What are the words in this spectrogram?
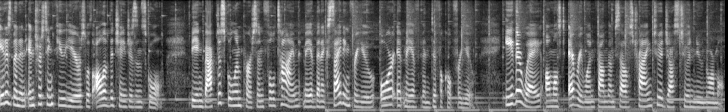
It has been an interesting few years with all of the changes in school. Being back to school in person full-time may have been exciting for you or it may have been difficult for you. Either way, almost everyone found themselves trying to adjust to a new normal.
